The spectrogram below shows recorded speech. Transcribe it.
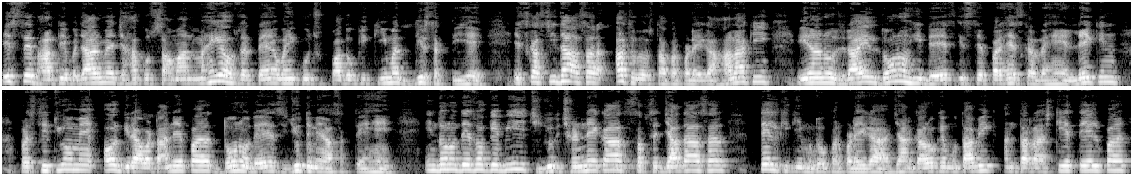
इससे भारतीय बाज़ार में जहाँ कुछ सामान महँगे हो सकते हैं, वहीं कुछ उत्पादों की कीमत गिर सकती है। इसका सीधा असर अर्थव्यवस्था पर पड़ेगा। हालाँकि ईरान और इसराइल दोनों ही देश इससे परहेज कर रहे हैं, लेकिन परिस्थितियों में और गिरावट आने पर दोनों देश युद्ध में आ सकते हैं। इन दोनों देशों के बीच युद्ध छिड़ने का सबसे ज़्यादा असर तेल की कीमतों पर पड़ेगा। जानकारों के मुताबिक, अंतर्राष्ट्रीय तेल पर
